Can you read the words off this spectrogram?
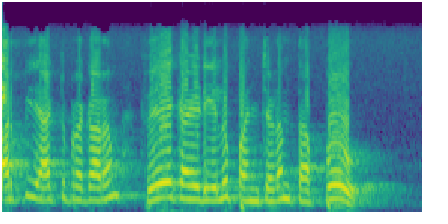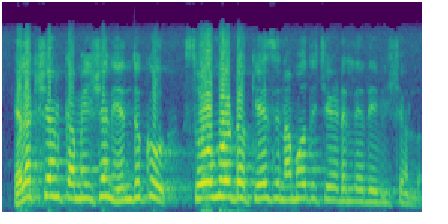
RP act ప్రకారం ఫేక్ ఐడీలు పంచడం తప్పు. ఎలక్షన్ కమిషన్ ఎందుకు సోమోటో కేసు నమోదు చేయడం లేదు ఈ విషయంలో?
